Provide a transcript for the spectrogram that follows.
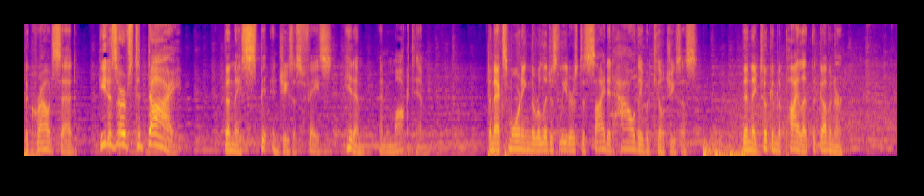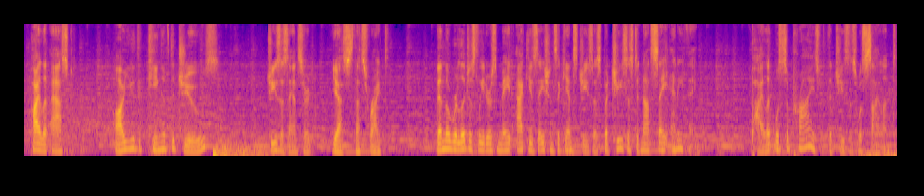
The crowd said, He deserves to die. Then they spit in Jesus' face, hit him, and mocked him. The next morning, the religious leaders decided how they would kill Jesus. Then they took him to Pilate, the governor. Pilate asked, Are you the king of the Jews? Jesus answered, Yes, that's right. Then the religious leaders made accusations against Jesus, but Jesus did not say anything. Pilate was surprised that Jesus was silent.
